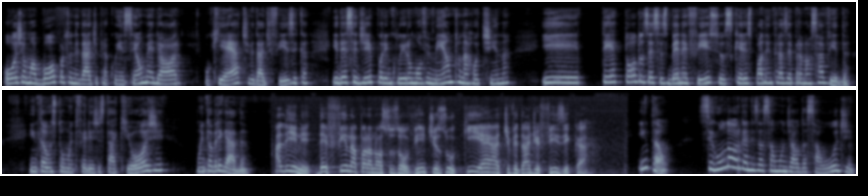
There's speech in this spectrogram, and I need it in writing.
hoje é uma boa oportunidade para conhecer o melhor o que é atividade física e decidir por incluir o movimento na rotina e ter todos esses benefícios que eles podem trazer para a nossa vida. Então, estou muito feliz de estar aqui hoje. Muito obrigada. Aline, defina para nossos ouvintes o que é atividade física. Então, Segundo a Organização Mundial da Saúde,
